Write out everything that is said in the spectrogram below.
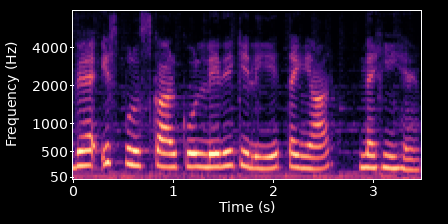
वह इस पुरस्कार को लेने के लिए तैयार नहीं है।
